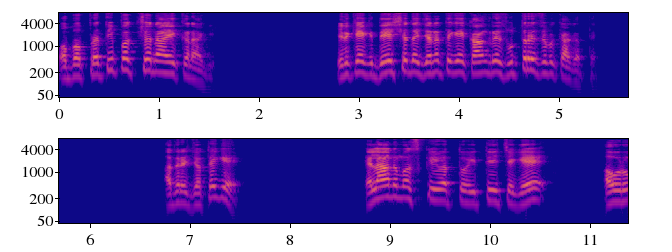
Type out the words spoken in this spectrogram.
ಒಬ್ಬ ಪ್ರತಿಪಕ್ಷ ನಾಯಕನಾಗಿ. ಇದಕ್ಕೆ ದೇಶದ ಜನತೆಗೆ ಕಾಂಗ್ರೆಸ್ ಉತ್ತರಿಸಬೇಕಾಗತ್ತೆ. ಅದರ ಜೊತೆಗೆ ಎಲಾನ್ ಮಸ್ಕ್ ಇವತ್ತು ಇತ್ತೀಚೆಗೆ ಅವರು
